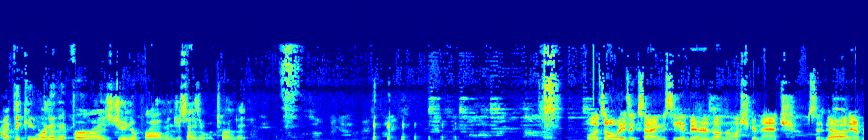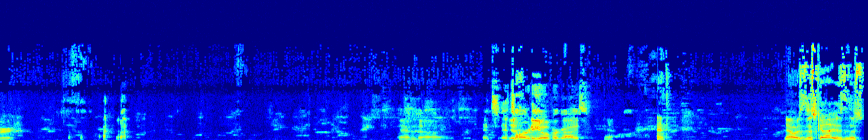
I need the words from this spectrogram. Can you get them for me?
I think he rented it for uh, his junior prom and just hasn't returned it. Well, it's always exciting to see a Baron von Raschke match, said no Yeah. one ever. And uh, It's it's Yeah. already over, guys. Yeah. now, is this guy is this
